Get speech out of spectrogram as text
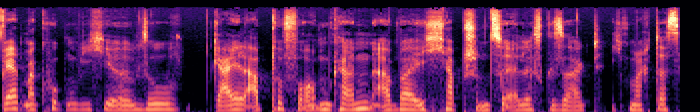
werde mal gucken, wie ich hier so geil abperformen kann. Aber ich habe schon zu Alice gesagt, ich mache das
